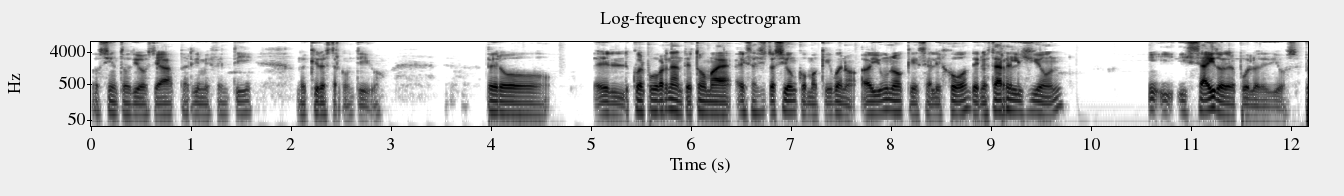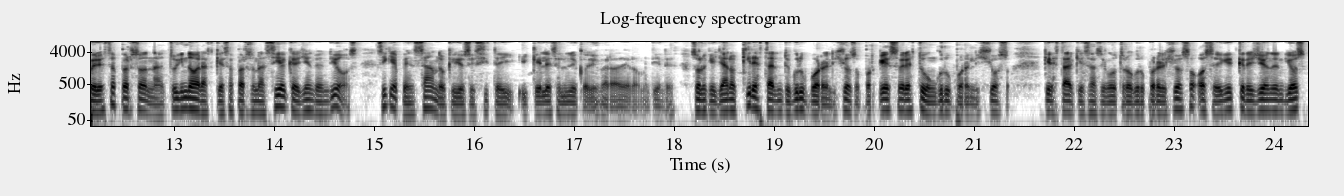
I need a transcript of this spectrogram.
Lo siento Dios, ya perdí mi fe en ti, no quiero estar contigo. Pero el cuerpo gobernante toma esa situación como que, bueno, hay uno que se alejó de nuestra religión y, se ha ido del pueblo de Dios. Pero esta persona, tú ignoras que esa persona sigue creyendo en Dios, sigue pensando que Dios existe y, que Él es el único Dios verdadero, ¿me entiendes? Solo que ya no quiere estar en tu grupo religioso, porque eso eres tú, un grupo religioso. Quiere estar quizás en otro grupo religioso o seguir creyendo en Dios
